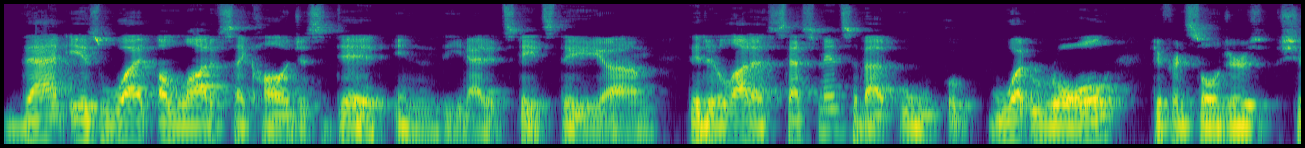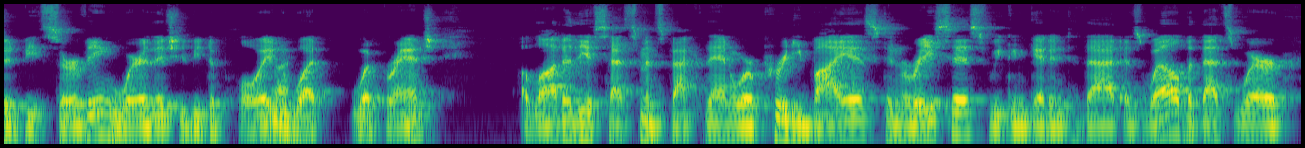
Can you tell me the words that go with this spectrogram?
That is what a lot of psychologists did in the United States. They, um, they did a lot of assessments about w- what role different soldiers should be serving, where they should be deployed, right. what what branch. A lot of the assessments back then were pretty biased and racist. We can get into that as well, but that's where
